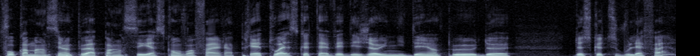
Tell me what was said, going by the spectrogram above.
faut commencer un peu à penser à ce qu'on va faire après. Toi, est-ce que tu avais déjà une idée un peu de, ce que tu voulais faire?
